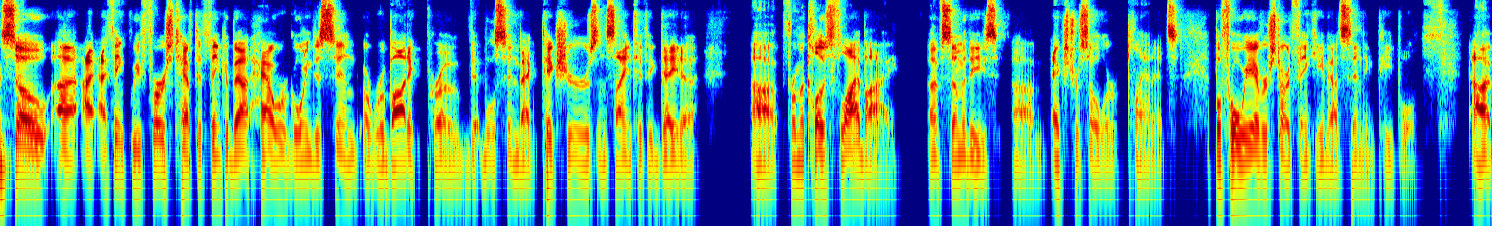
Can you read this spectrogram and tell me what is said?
So uh, I, I think we first have to think about how we're going to send a robotic probe that will send back pictures and scientific data uh, from a close flyby of some of these um, extrasolar planets before we ever start thinking about sending people. Uh,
